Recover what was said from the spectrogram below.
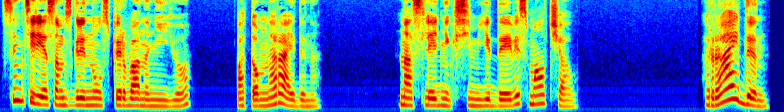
с интересом взглянул сперва на нее, потом на Райдена. Наследник семьи Дэвис молчал. «Райден,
